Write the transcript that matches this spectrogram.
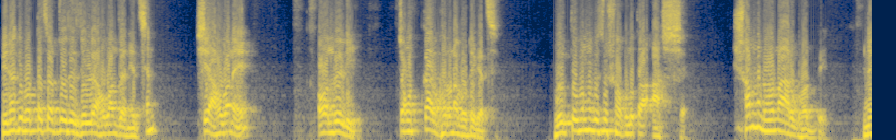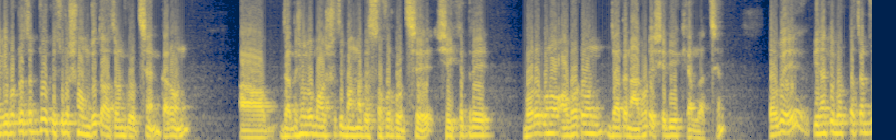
পিনাকি ভট্টাচার্য যে আহ্বান জানিয়েছেন, সে আহ্বানে অলরেডি চমৎকার ঘটনা ঘটে গেছে। গুরুত্বপূর্ণ কিছু সফলতা আসছে। সামনে ঘটনা আরও ঘটবে। পিনাকি ভট্টাচার্য কিছুটা সংযত আচরণ করছেন, কারণ জাতিসংঘ মহাসচিব বাংলাদেশ সফর করছে, সেই ক্ষেত্রে বড় কোনো অঘটন যাতে না ঘটে সেদিকে খেয়াল রাখছেন। তবে পিনাকি ভট্টাচার্য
